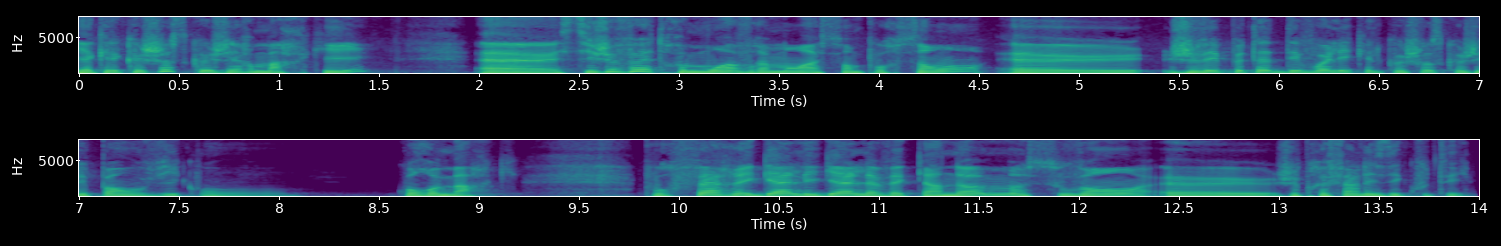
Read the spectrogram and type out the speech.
Il y a quelque chose que j'ai remarqué, Euh, si je veux être moi vraiment à 100%, euh, je vais peut-être dévoiler quelque chose que j'ai pas envie qu'on qu'on remarque. Pour faire égal égal avec un homme, souvent, euh, je préfère les écouter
